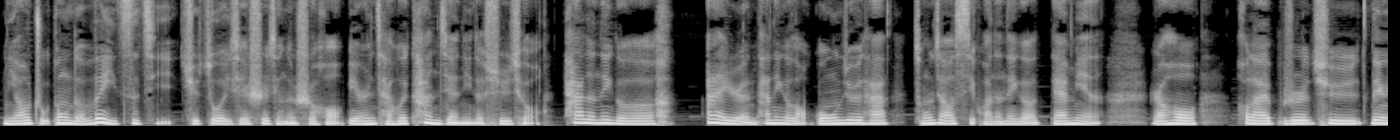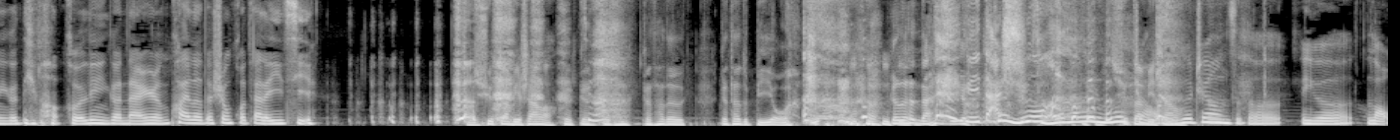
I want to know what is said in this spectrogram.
你要主动的为自己去做一些事情的时候，别人才会看见你的需求。他的那个 爱人，她那个老公，就是他从小喜欢的那个 Damian，然后。后来不是去另一个地方和另一个男人快乐的生活在了一起，去断臂山了。跟跟跟他跟他的跟他的笔友，跟他的男笔友，给大就你就叔。想问他为什么会 去断找臂山一个这样子的一个老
